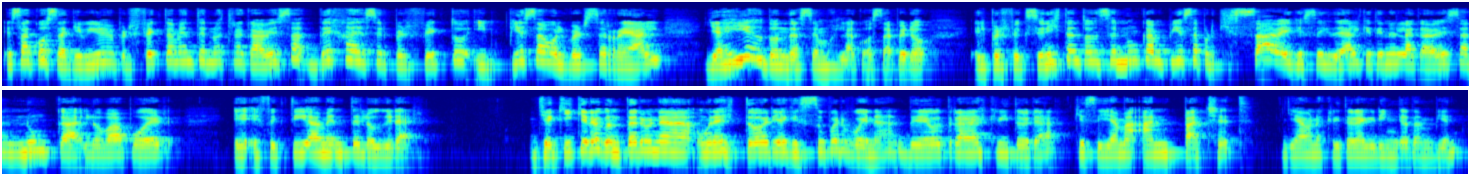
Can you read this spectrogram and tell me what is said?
esa cosa que vive perfectamente en nuestra cabeza deja de ser perfecto y empieza a volverse real y ahí es donde hacemos la cosa. Pero el perfeccionista entonces nunca empieza porque sabe que ese ideal que tiene en la cabeza nunca lo va a poder eh, efectivamente lograr. Y aquí quiero contar una, historia que es súper buena de otra escritora que se llama Anne Patchett, ya una escritora gringa también.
